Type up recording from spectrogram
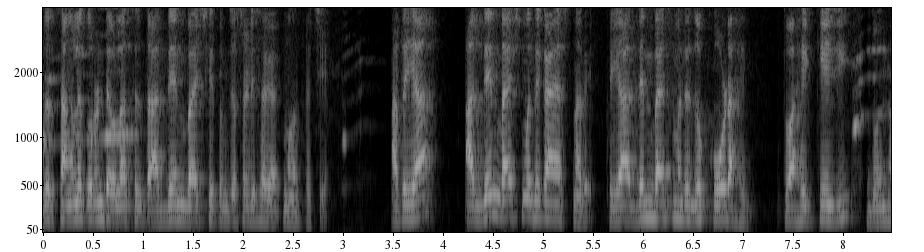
जर चांगलं करून ठेवलं असेल तर अध्ययन बॅच ही तुमच्यासाठी सगळ्यात महत्त्वाची. आहे आता या अध्ययन बॅचमध्ये काय असणार आहे? तर या अध्ययन बॅचमध्ये जो कोड आहे तो आहे के जी दोन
